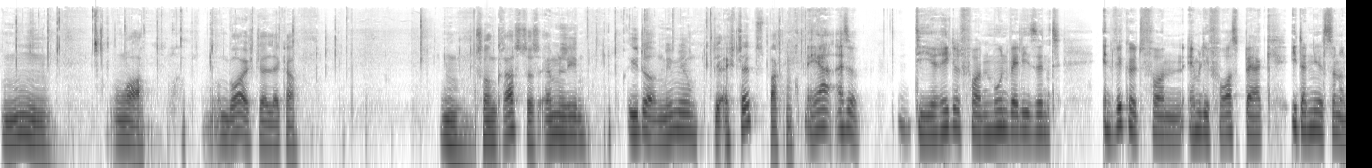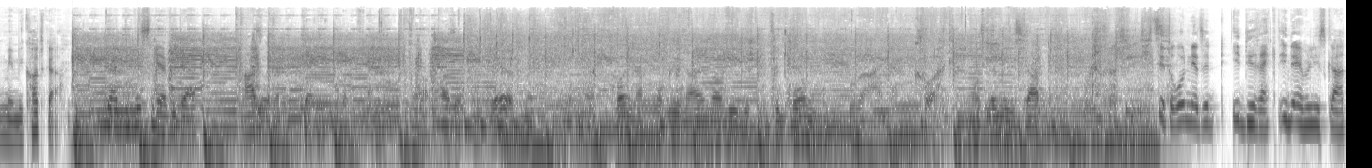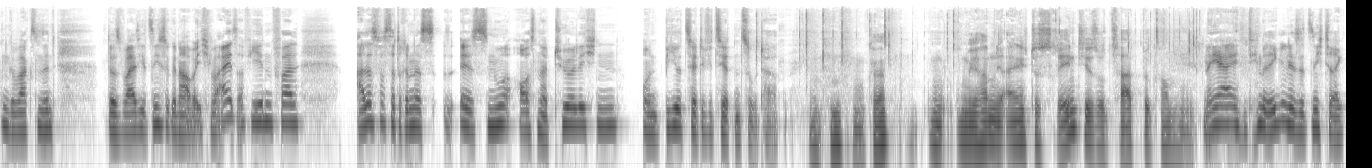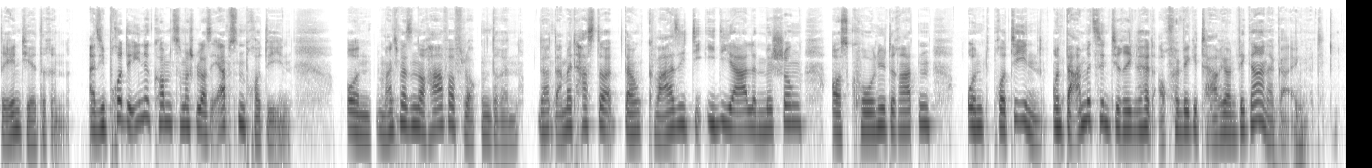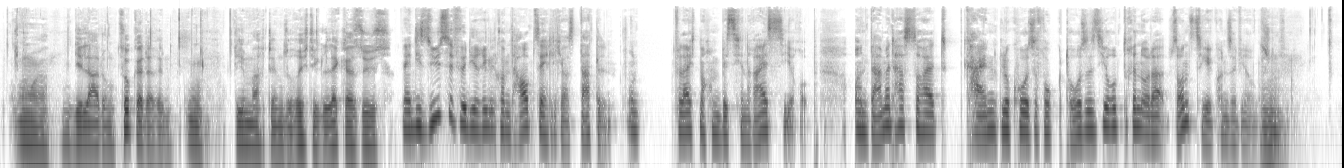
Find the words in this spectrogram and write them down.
Mmh. Oh. Boah, ist der lecker. Mmh. Schon krass, dass Emily, Ida und Mimi die echt selbst backen. Naja, also die Riegel von Moon Valley sind entwickelt von Emily Forsberg, Ida Nielsen und Mimi Kotka. Ja, die wissen ja, wie der Hase oder der Ja, also der ist voll nach originalen norwegischen Zitronen. Aus Emilys Garten. Die Zitronen jetzt direkt in Emilys Garten gewachsen sind, das weiß ich jetzt nicht so genau, aber ich weiß auf jeden Fall, alles, was da drin ist, ist nur aus natürlichen und biozertifizierten Zutaten. Mhm, okay. Und wie haben die eigentlich das Rentier so zart bekommen? Naja, in den Regeln ist jetzt nicht direkt Rentier drin. Also die Proteine kommen zum Beispiel aus Erbsenprotein. Und manchmal sind noch Haferflocken drin. Ja, damit hast du dann quasi die ideale Mischung aus Kohlenhydraten und Proteinen. Und damit sind die Regeln halt auch für Vegetarier und Veganer geeignet. Oh, die Ladung Zucker darin, die macht den so richtig lecker süß. Ja, die Süße für die Riegel kommt hauptsächlich aus Datteln und vielleicht noch ein bisschen Reissirup. Und damit hast du halt keinen Glucose-Fructose-Sirup drin oder sonstige Konservierungsstoffe.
